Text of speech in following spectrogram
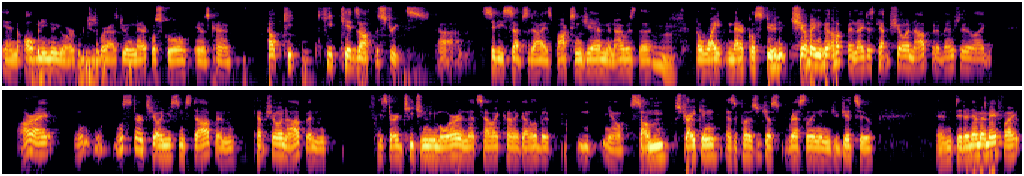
in Albany, New York, which is where I was doing medical school. And it was kind of help keep keep kids off the streets. Um, city subsidized boxing gym and I was the mm. the white medical student showing up and I just kept showing up and eventually they're like all right we'll, we'll start showing you some stuff and kept showing up and they started teaching me more and that's how I kind of got a little bit you know some striking as opposed to just wrestling and jiu-jitsu and did an MMA fight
